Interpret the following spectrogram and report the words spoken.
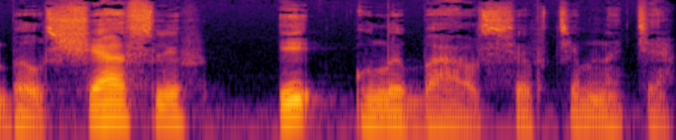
был счастлив и улыбался в темноте.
